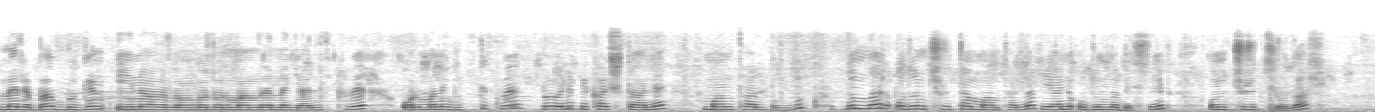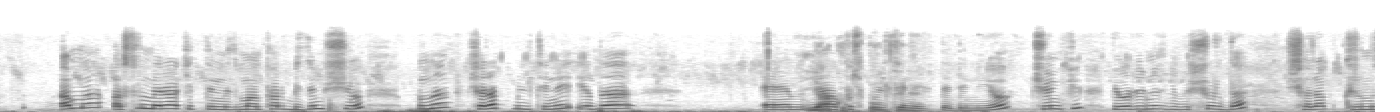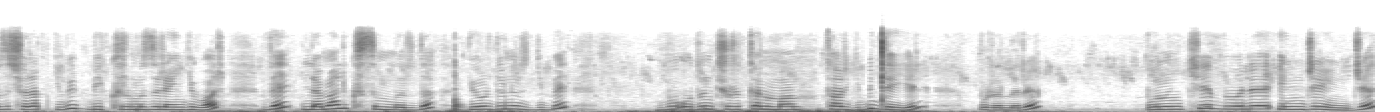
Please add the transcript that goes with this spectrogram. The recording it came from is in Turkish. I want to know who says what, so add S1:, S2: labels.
S1: Merhaba, bugün İğneada Longoz ormanlarına geldik ve ormana gittik ve böyle birkaç tane mantar bulduk. Bunlar odun çürüten mantarlar yani odunla beslenip onu çürütüyorlar. Ama asıl merak ettiğimiz mantar bizim şu. Buna şarap bülteni ya da em, yakut,
S2: Yakut
S1: bülteni
S2: bülteni.
S1: de deniyor. Çünkü gördüğünüz gibi şurada şarap kırmızı şarap gibi bir kırmızı rengi var ve lamel kısımları da gördüğünüz gibi bu odun çürüten mantar gibi değil buraları. Bununki böyle ince ince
